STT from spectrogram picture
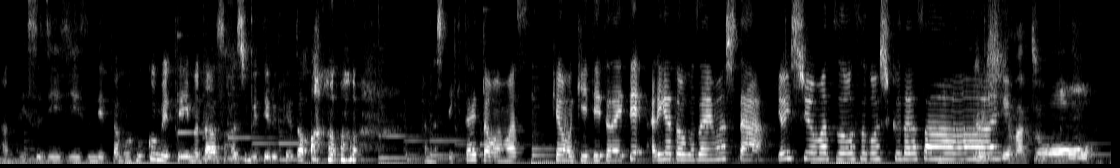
あの SDGs ネタも含めて今ダンス始めてるけど、話していきたいと思います。今日も聞いていただいてありがとうございました。良い週末をお過ごしください。良い週末を。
